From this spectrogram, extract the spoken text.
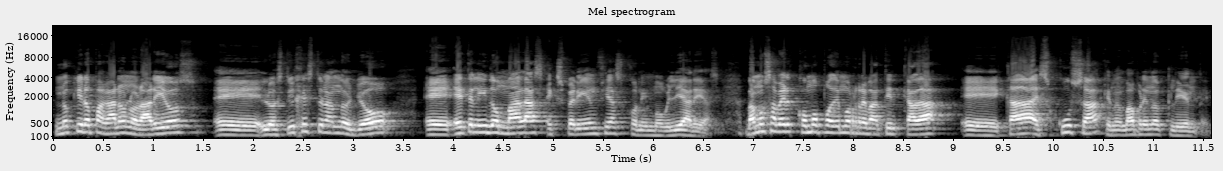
no quiero pagar honorarios, eh, lo estoy gestionando yo, eh, he tenido malas experiencias con inmobiliarias. Vamos a ver cómo podemos rebatir cada, eh, cada excusa que nos va poniendo el cliente.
